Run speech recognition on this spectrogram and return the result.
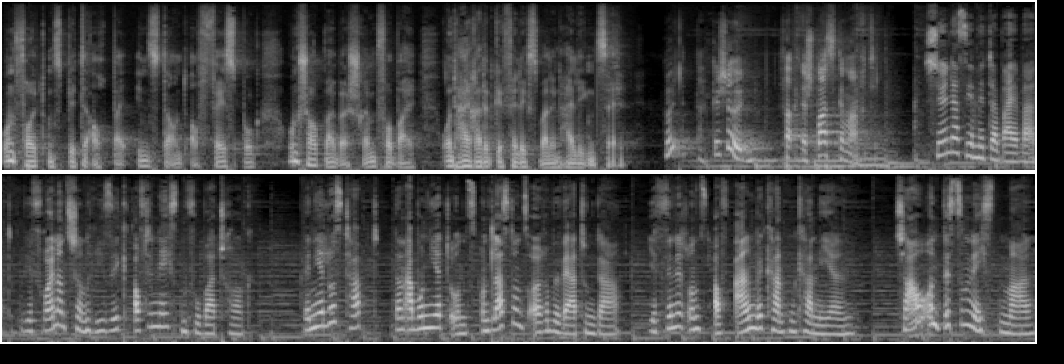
Und folgt uns bitte auch bei Insta und auf Facebook und schaut mal bei Schremp vorbei und heiratet gefälligst mal in Heiligenzell. Gut, Dankeschön. Es hat mir Spaß gemacht. Schön, dass ihr mit dabei wart. Wir freuen uns schon riesig auf den nächsten Fuba Talk. Wenn ihr Lust habt, dann abonniert uns und lasst uns eure Bewertung da. Ihr findet uns auf allen bekannten Kanälen. Ciao und bis zum nächsten Mal.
